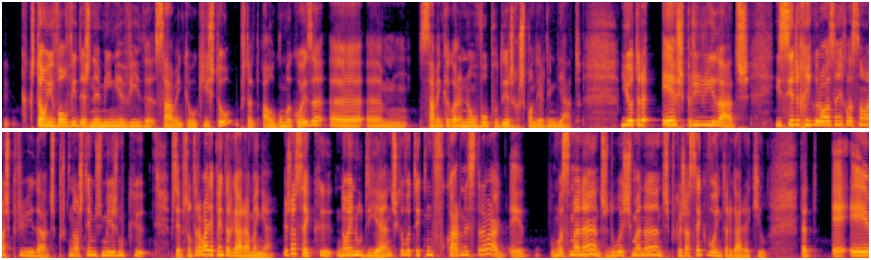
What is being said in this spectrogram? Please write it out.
que estão envolvidas na minha vida sabem que eu aqui estou, portanto, alguma coisa uh, ah, um, sabem que agora não vou poder responder de imediato. E outra é as prioridades e ser rigorosa em relação às prioridades, porque nós temos mesmo que, por exemplo, se um trabalho é para entregar amanhã, eu já sei que não é no dia antes que eu vou ter que me focar nesse trabalho, é uma semana antes, duas semanas antes, porque eu já sei que vou entregar aquilo. Portanto, é, é,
